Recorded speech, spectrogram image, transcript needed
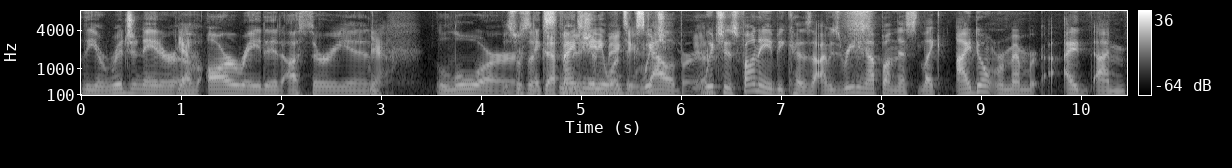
the originator Yeah. of R-rated Arthurian Yeah. lore. This was a Ex- definition 1981's. Excalibur. Which, which is funny because I was reading up on this. Like, I don't remember. I I'm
